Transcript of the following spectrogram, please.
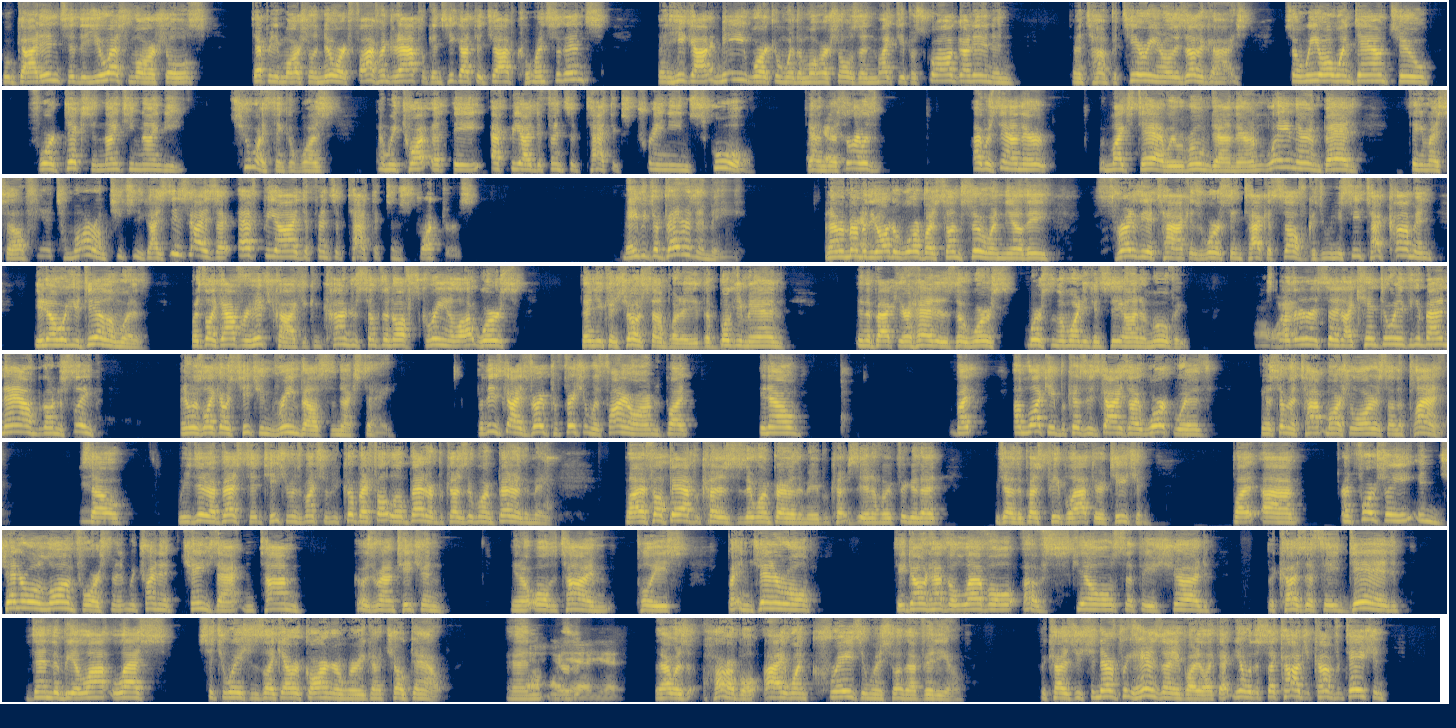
who got into the U.S. Marshals, deputy marshal in Newark. 500 applicants. He got the job. Coincidence? Then he got me working with the marshals, and Mike DePasquale got in, and then Tom Patire and all these other guys. So we all went down to Fort Dix in 1992, I think it was, and we taught at the FBI Defensive Tactics Training School down there. So I was, I was down there with Mike's dad. We were roomed down there. I'm laying there in bed, thinking to myself, yeah, tomorrow I'm teaching you guys. These guys are FBI Defensive Tactics instructors. Maybe they're better than me. And I remember The Art of War by Sun Tzu, and you know the threat of the attack is worse than attack itself because when you see attack coming, you know what you're dealing with. But it's like Alfred Hitchcock. You can conjure something off screen a lot worse than you can show somebody. The boogeyman in the back of your head is the worst, worse than the one you can see on a movie. Oh, So then I said, I can't do anything about it now. I'm going to sleep. And it was like I was teaching green belts the next day. But these guys very proficient with firearms, but you know, but I'm lucky because these guys I work with, you know, some of the top martial artists on the planet. Mm. So we did our best to teach them as much as we could, but I felt a little better because they weren't better than me. But I felt bad because they weren't better than me because, you know, I figured that we have the best people out there teaching. But uh, unfortunately, in general law enforcement, we're trying to change that. And Tom goes around teaching, you know, all the time, police. But in general, they don't have the level of skills that they should, because if they did, then there'd be a lot less situations like Eric Garner where he got choked out. And Oh, you know, yeah, yeah. that was horrible. I went crazy when I saw that video because you should never put your hands on anybody like that. You know, with a psychology confrontation,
